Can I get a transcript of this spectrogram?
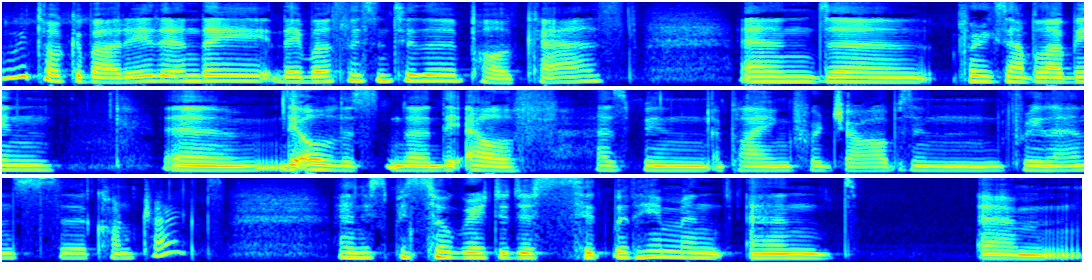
we talk about it, and they they both listen to the podcast. And uh, for example, I've been um, the oldest, the, the elf, has been applying for jobs in freelance uh, contracts, and it's been so great to just sit with him and and um,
